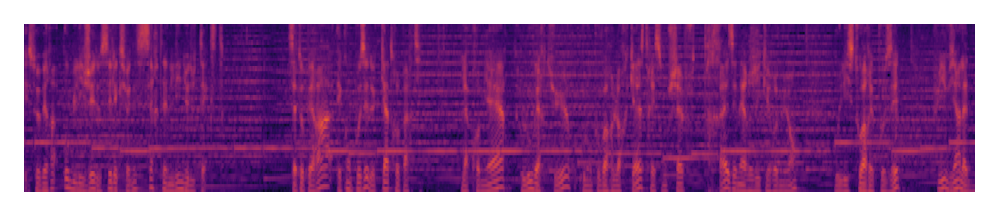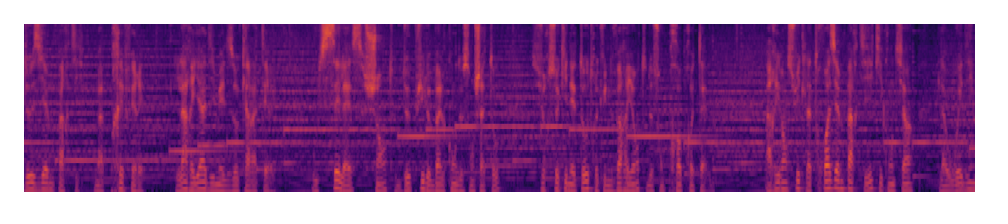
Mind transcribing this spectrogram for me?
et se verra obligée de sélectionner certaines lignes du texte. Cet opéra est composé de quatre parties. La première, l'ouverture, où l'on peut voir l'orchestre et son chef très énergique et remuant, où l'histoire est posée, puis vient la deuxième partie, ma préférée, l'aria di mezzo caratere, où Céleste chante depuis le balcon de son château, sur ce qui n'est autre qu'une variante de son propre thème. Arrive ensuite la troisième partie qui contient la Wedding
